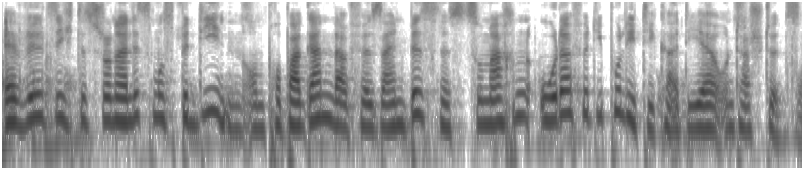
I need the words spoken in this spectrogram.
Er will sich des Journalismus bedienen, um Propaganda für sein Business zu machen oder für die Politiker, die er unterstützt.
